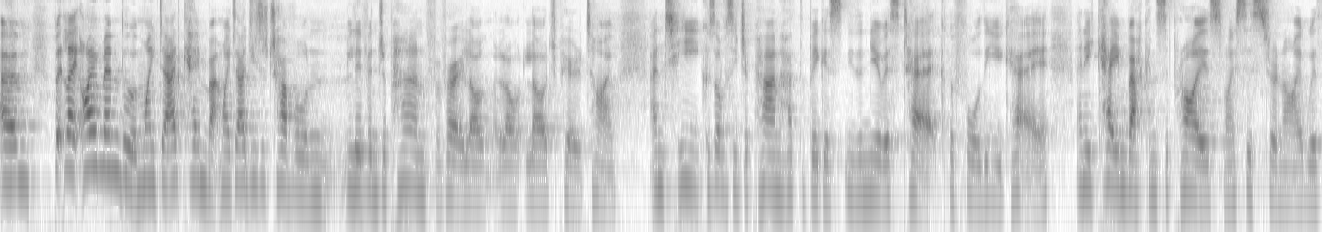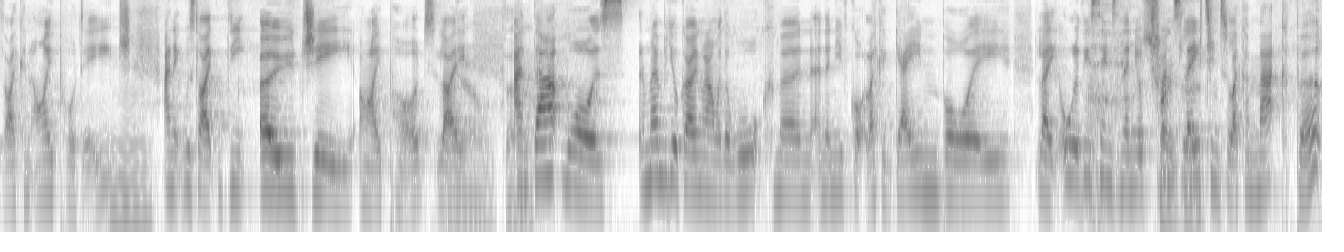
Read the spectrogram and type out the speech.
Um, but like I remember when my dad came back, my dad used to travel and live in Japan for a very long, long large period of time, and he, because obviously Japan had the biggest, the newest tech before the UK, and he came back and surprised my sister and I with like an iPod each, and it was like the OG iPod, like, Yeah, and that was. Remember, you're going around with a Walkman, and then you've got like a Game Boy, like all of these things, and then you're So good. translating to like a MacBook.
